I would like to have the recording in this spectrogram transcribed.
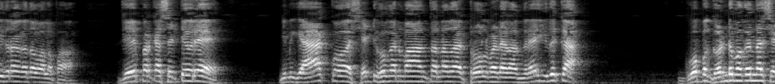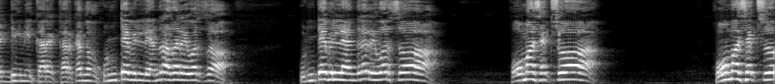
ಇದ್ರಾಗದವಲ್ಲಪ್ಪ. ಜಯಪ್ರಕಾಶ್ ಶೆಟ್ಟಿಯವರೇ, ನಿಮಗೆ ಯಾಕೋ ಶೆಟ್ಟಿಗೆ ಹೋಗನ್ ಬಾ ಅಂತ ಅನ್ನೋದ ಟ್ರೋಲ್ ಮಾಡ್ಯಾರ ಅಂದರೆ ಇದಕ್ಕೆ. ಒಬ್ಬ ಗಂಡು ಮಗನ್ನ ಶೆಡ್ಡಿಗೆ ನೀ ಕರ್, ಕರ್ಕೊಂಡು ಕುಂಟೆ ಬಿಲ್ಲೆ ಅಂದ್ರೆ ಅದ ರಿವರ್ಸ್ ಕುಂಟೆ ಬಿಲ್ಲೆ ಅಂದ್ರೆ reverse homo sex homo sex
